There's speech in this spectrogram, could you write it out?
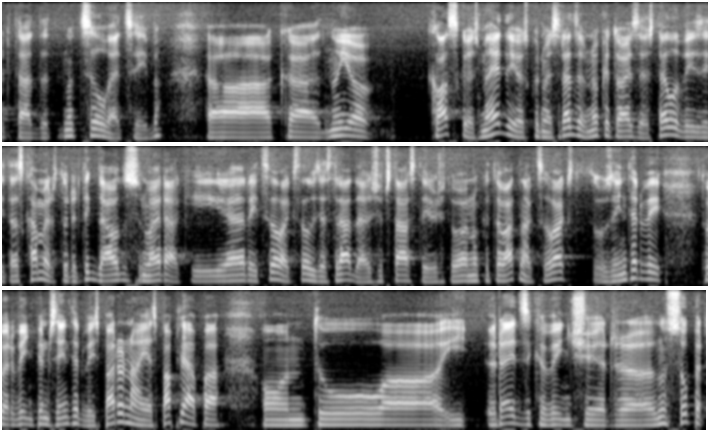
ir tāda nu, cilvēcība. Uh, ka, nu, jo, klasiskajos mēdījos, kur mēs redzam, nu, ka tu aizies uz televīziju, tās kameras tur ir tik daudzas, un vairāki arī cilvēki televīzijā strādājuši, ir stāstījuši to, nu, ka tev atnāk cilvēks uz interviju, tu ar viņu pirms intervijas parunājies, papļāpā, un tu uh, redzi, ka viņš ir nu, super,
